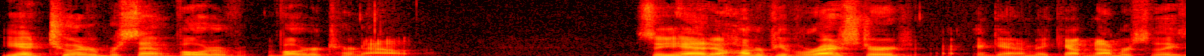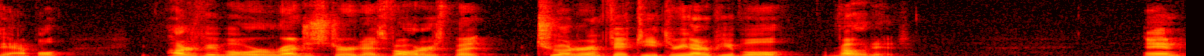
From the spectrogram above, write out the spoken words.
you had 200% voter voter turnout. So you had 100 people registered. Again, I'm making up numbers for the example. 100 people were registered as voters, but 250, 300 people voted. And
